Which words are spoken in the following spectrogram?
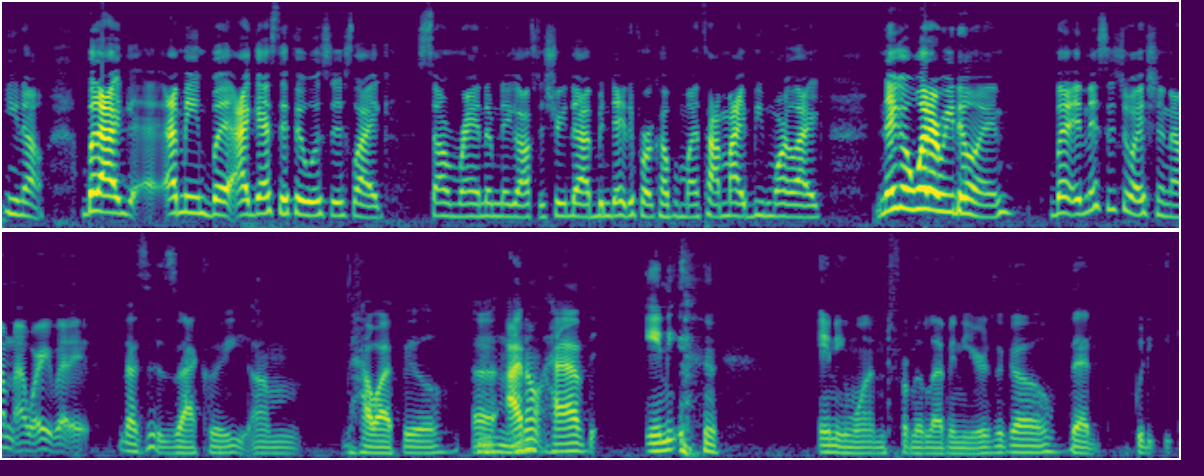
you know. But I, I mean, but I guess if it was just like some random nigga off the street that I've been dating for a couple months, I might be more like, nigga, what are we doing? But in this situation, I'm not worried about it. That's exactly um, how I feel. Uh, Mm-hmm. I don't have any anyone from 11 years ago that would.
